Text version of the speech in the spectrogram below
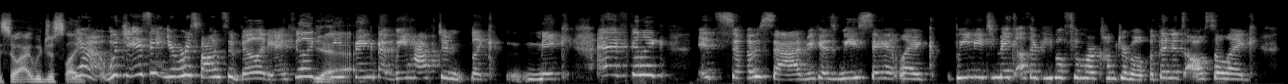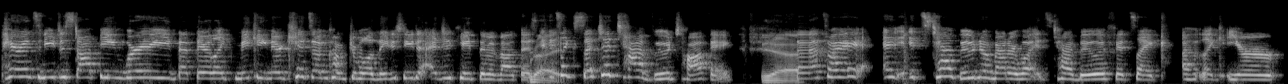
So I would just like Yeah, which isn't your responsibility. I feel like yeah. we think that we have to like make and I feel like it's so sad because we say it like we need to make other people feel more comfortable, but then it's also like parents need to stop being worried that they're like making their kids uncomfortable and they just need to educate them about this. Right. And it's like such a taboo topic. Yeah. That's why it's taboo no matter what. It's taboo if it's like a, like your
